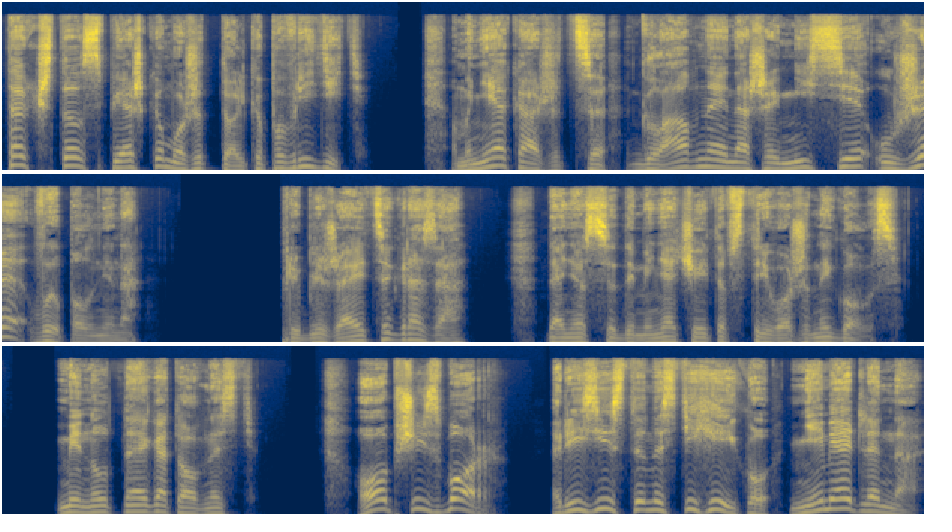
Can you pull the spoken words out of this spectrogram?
Так что спешка может только повредить. Мне кажется, главная наша миссия уже выполнена. Приближается гроза. Донесся до меня чей-то встревоженный голос. Минутная готовность. Общий сбор. Резисты на стихийку. Немедленно.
